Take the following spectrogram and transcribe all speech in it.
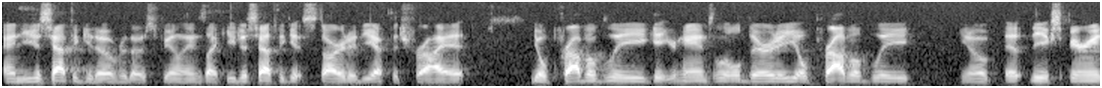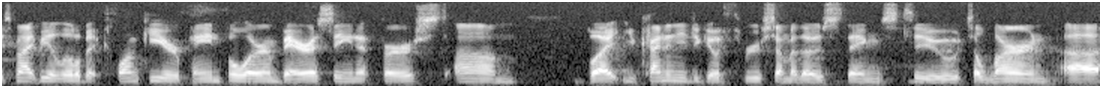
And you just have to get over those feelings. Like you just have to get started. You have to try it. You'll probably get your hands a little dirty. You'll probably you know the experience might be a little bit clunky or painful or embarrassing at first. Um, but you kind of need to go through some of those things to to learn. Uh,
